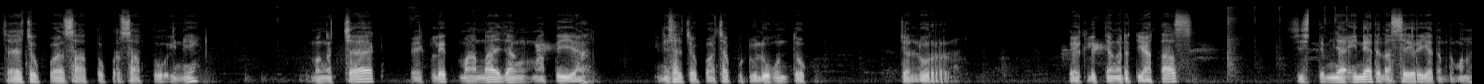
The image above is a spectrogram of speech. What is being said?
saya coba satu persatu ini mengecek backlit mana yang mati ya? Ini saya coba cabut dulu untuk jalur backlit yang ada di atas. Sistemnya ini adalah seri ya teman-teman.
